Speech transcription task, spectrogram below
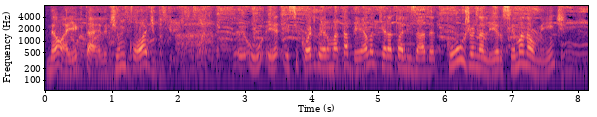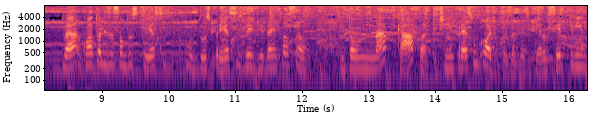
Não, aí é que tá. Ela tinha um código. esse código era uma tabela que era atualizada com o jornaleiro semanalmente, pra, com a atualização dos textos, dos preços devido à inflação. Então na capa tu tinha impresso um código, por exemplo, esse aqui era o C30.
